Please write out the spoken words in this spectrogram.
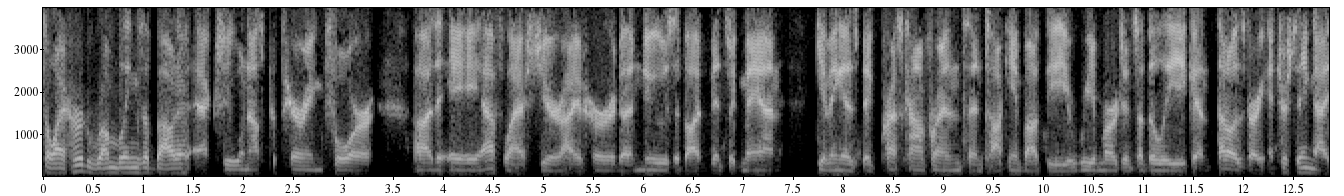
so I heard rumblings about it actually when I was preparing for uh, the AAF last year. I had heard uh, news about Vince McMahon giving his big press conference and talking about the reemergence of the league, and thought it was very interesting. I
